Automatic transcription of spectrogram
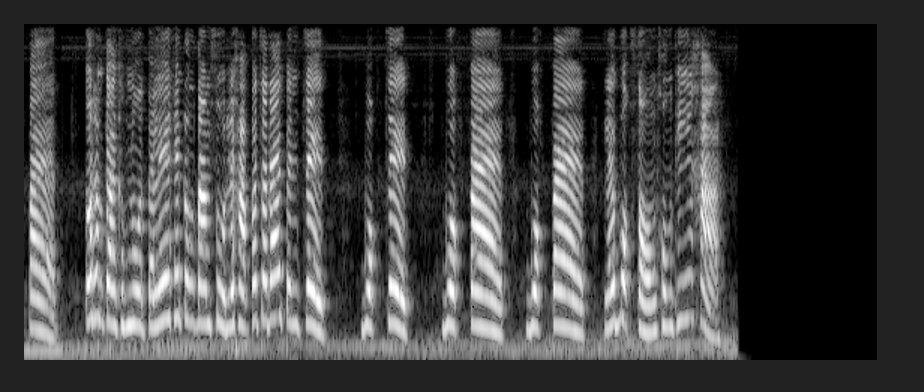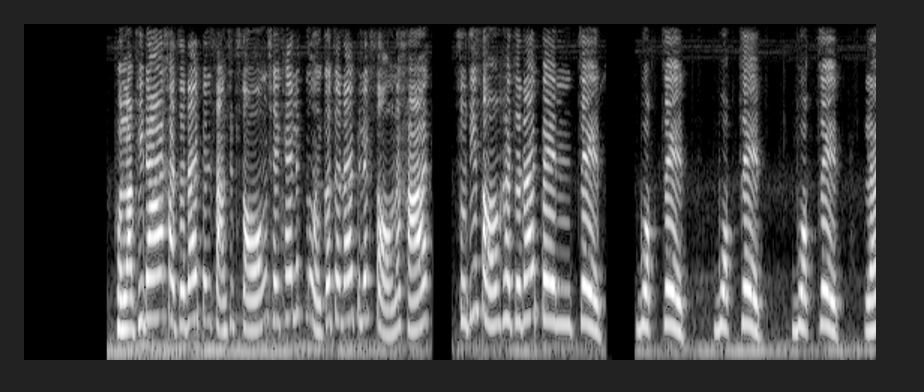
2568 ก็ทำการคำนวณตัวเลขให้ตรงตามสูตรเลยค่ะ ก็จะได้เป็น 7 บวก 7 บวก 8 บวก 8 และบวก 2 คงที่ค่ะ ผลลัพธ์ที่ได้ค่ะจะได้เป็น 32 ใช้แค่เลขหน่วยก็จะได้เป็นเลข 2 นะคะ สูตรที่ 2 ค่ะจะได้เป็น 7 บวก 7 บวก7บวก7และ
